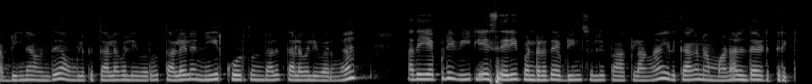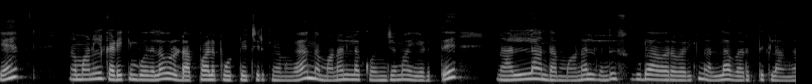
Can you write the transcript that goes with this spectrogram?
அப்படின்னா வந்து அவங்களுக்கு தலைவலி வரும். தலையில் நீர் கோர்த்து இருந்தாலும் தலைவலி வருங்க. அதை எப்படி வீட்லேயே சரி பண்ணுறது அப்படின்னு சொல்லி பார்க்கலாங்க. இதுக்காக நான் மணல் தான் எடுத்திருக்கேன். நான் மணல் கிடைக்கும் போதெல்லாம் ஒரு டப்பாவில் போட்டு வச்சுருப்பேங்க. அந்த மணலில் கொஞ்சமாக எடுத்து நல்லா அந்த மணல் வந்து சூடாகிற வரைக்கும் நல்லா வறுத்துக்கலாங்க.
